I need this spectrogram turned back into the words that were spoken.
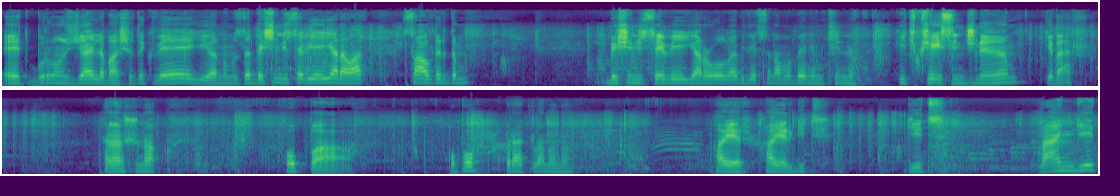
Evet bronz ile başladık ve yanımızda 5. seviye yara var. Saldırdım. 5. seviye yara olabilirsin ama benim için hiçbir şeysin canım. Geber. Hemen şuna hoppa. Hop hop bırak lan onu. Hayır hayır git. Git. Lan git.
